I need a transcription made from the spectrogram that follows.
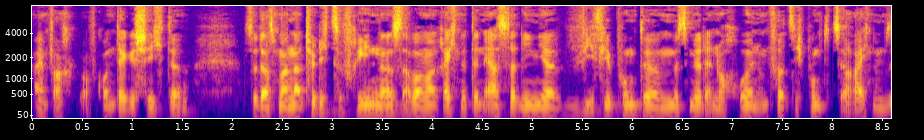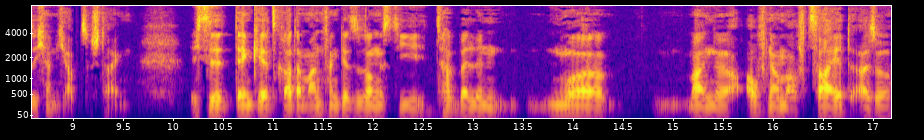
einfach aufgrund der Geschichte, so dass man natürlich zufrieden ist, aber man rechnet in erster Linie, wie viele Punkte müssen wir denn noch holen, um 40 Punkte zu erreichen, um sicher nicht abzusteigen. Ich denke jetzt gerade am Anfang der Saison ist die Tabelle nur meine Aufnahme auf Zeit. Also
